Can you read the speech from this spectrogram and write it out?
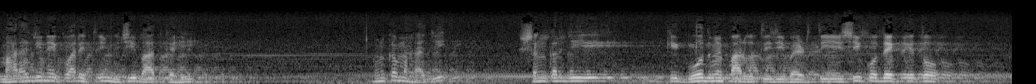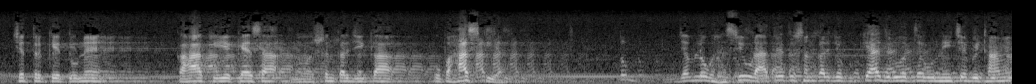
महाराज जी ने एक बार इतनी ऊँची बात कही। उनका महाराज जी, शंकर जी की गोद में पार्वती जी बैठती हैं। इसी को देख के तो चित्रकेतु ने कहा कि ये कैसा शंकर जी का उपहास किया। तो जब लोग हँसी उड़ाते तो शंकर जी को क्या ज़रूरत है वो नीचे बिठावे?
